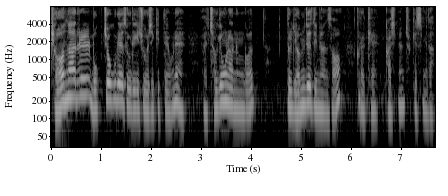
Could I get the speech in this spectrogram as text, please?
변화를 목적으로 해서 우리에게 주어졌기 때문에 적용을 하는 것들 염두에 두면서 그렇게 가시면 좋겠습니다.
